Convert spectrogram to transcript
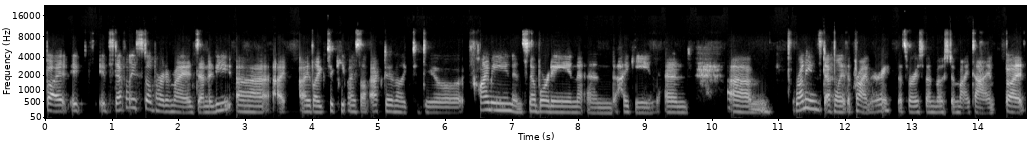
but it, it's definitely still part of my identity. Uh, I, I like to keep myself active. I like to do climbing and snowboarding and hiking. And um, running is definitely the primary. That's where I spend most of my time. But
